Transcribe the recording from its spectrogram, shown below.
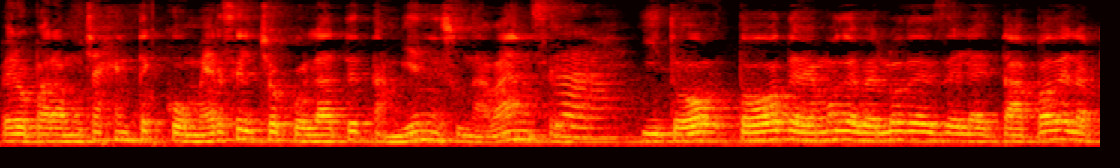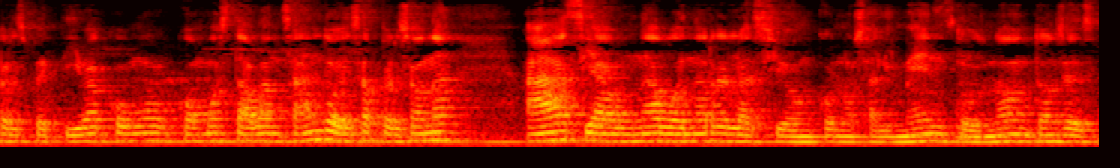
pero para mucha gente comerse el chocolate también es un avance. Claro. Y todo, todo debemos de verlo desde la etapa de la perspectiva, cómo, cómo está avanzando esa persona hacia una buena relación con los alimentos, ¿no? Entonces,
